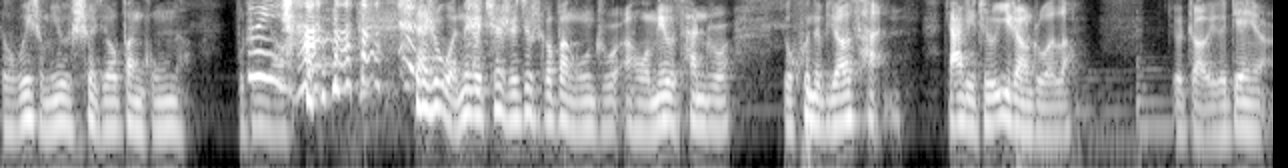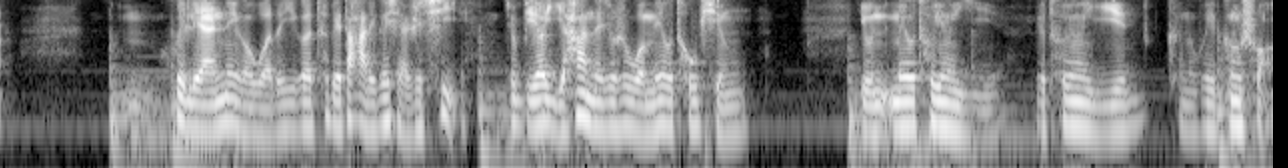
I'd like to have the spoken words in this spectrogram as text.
我为什么又涉及到办公呢？不重要。但是我那个确实就是个办公桌啊，我没有餐桌，就混得比较惨。家里只有一张桌子，就找一个电影，嗯，会连那个我的一个特别大的一个显示器。就比较遗憾的就是我没有投屏，有没有投影仪？有投影仪可能会更爽。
